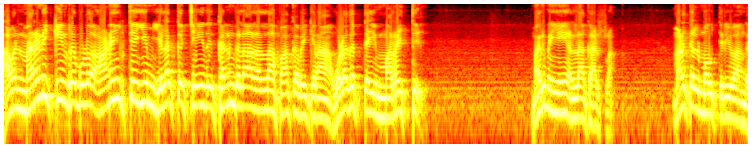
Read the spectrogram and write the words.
அவன் மரணிக்கின்ற பொழுது அனைத்தையும் இழக்கச் செய்து கண்களால் எல்லாம் பார்க்க வைக்கிறான். உலகத்தை மறைத்து. மறுமையை அல்லாஹ் காட்டுறான். மலக்கல் மவுத் தெரிவாங்க.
